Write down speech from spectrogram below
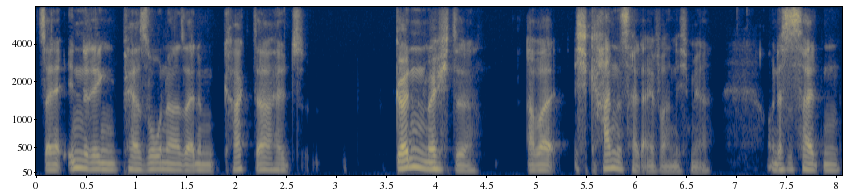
seiner inneren Persona, seinem Charakter halt gönnen möchte. Aber ich kann es halt einfach nicht mehr. Und das ist halt ein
